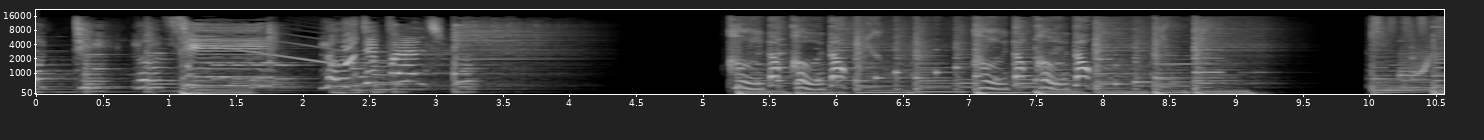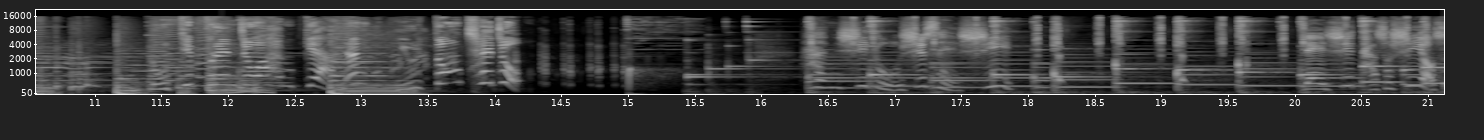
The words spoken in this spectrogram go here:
로티 로티 로티 프렌즈. 구독 구독 구독 구독. 로티 프렌즈와 함께하는 율동 체조. 1시, 2시, 3시 4시, 5시, 6시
